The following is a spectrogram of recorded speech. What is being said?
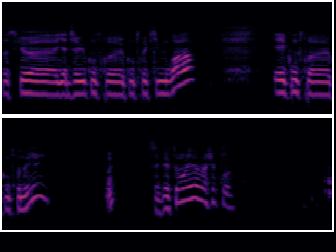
Parce que euh, il y a déjà eu contre, contre Kimura et contre, euh, contre Noiri. Ouais. C'est exactement les mêmes à chaque fois. Ah,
